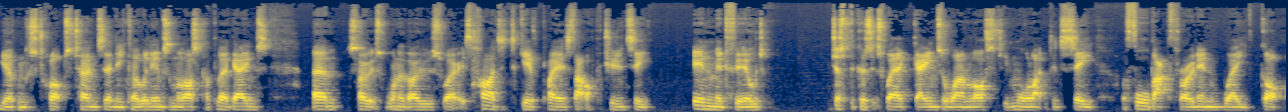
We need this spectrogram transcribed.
Jurgen Klopp's turned to Neco Williams in the last couple of games. Um, so it's one of those where it's harder to give players that opportunity in midfield just because it's where games are won and lost. You're more likely to see a fullback thrown in where you've got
